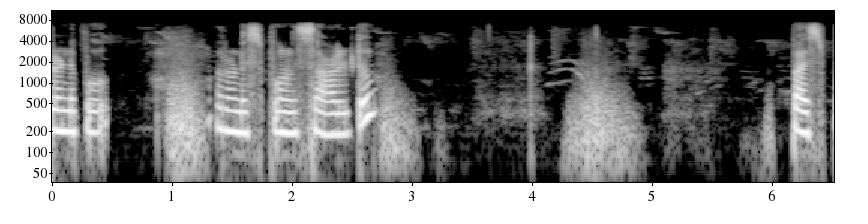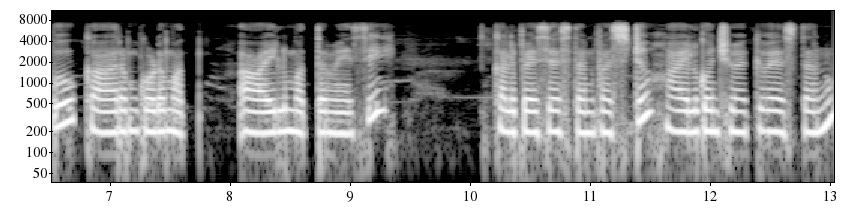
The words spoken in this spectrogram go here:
రెండు పూ రెండు స్పూన్లు సాల్ట్ పసుపు కారం కూడా మొత్తం ఆయిల్ మొత్తం వేసి కలిపేసేస్తాను ఫస్ట్. ఆయిల్ కొంచెం ఎక్కువ వేస్తాను.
